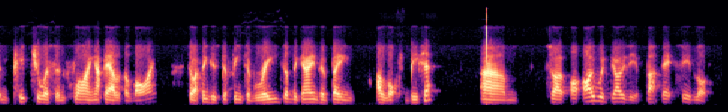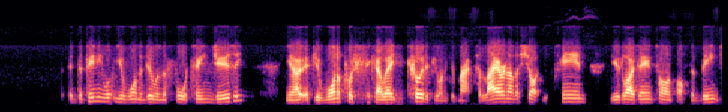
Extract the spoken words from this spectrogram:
impetuous and flying up out of the line. So I think his defensive reads of the game have been a lot better. Um, so I, I would go there. But that said, look, depending what you want to do in the 14 jersey, you know, if you want to push Rieko out, you could. If you want to give Mark Tele'a another shot, you can. Utilise Anton off the bench.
